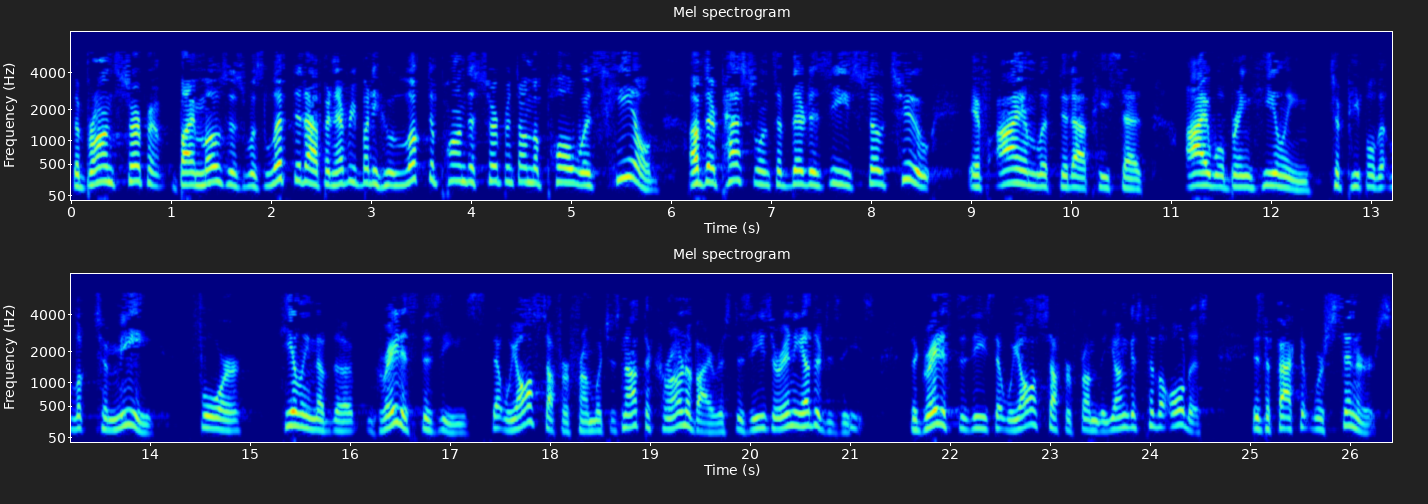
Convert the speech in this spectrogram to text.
the bronze serpent by Moses was lifted up and everybody who looked upon the serpent on the pole was healed of their pestilence, of their disease, so too, if I am lifted up, he says, I will bring healing to people that look to me for healing of the greatest disease that we all suffer from, which is not the coronavirus disease or any other disease. The greatest disease that we all suffer from, the youngest to the oldest, is the fact that we're sinners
